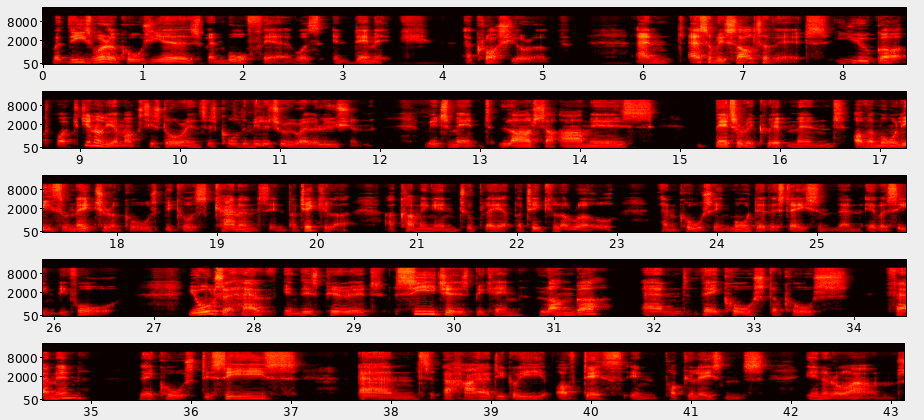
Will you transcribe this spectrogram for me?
But these were, of course, years when warfare was endemic across Europe. And as a result of it, you got what generally amongst historians is called the military revolution, which meant larger armies, better equipment of a more lethal nature, of course, because cannons in particular are coming in to play a particular role and causing more devastation than ever seen before. You also have in this period, sieges became longer and they caused, of course, famine, they cause disease, and a higher degree of death in populations in and around.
